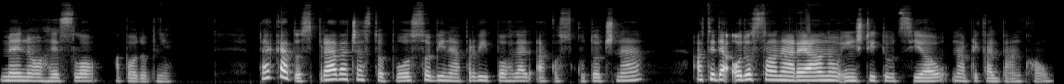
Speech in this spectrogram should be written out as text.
meno, heslo a podobne. Takáto správa často pôsobí na prvý pohľad ako skutočná, a teda odoslaná reálnou inštitúciou, napríklad bankou.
